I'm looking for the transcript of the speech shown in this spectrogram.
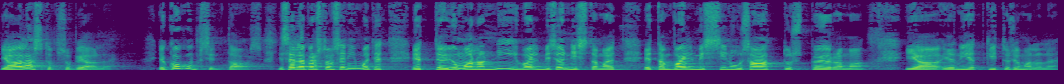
ja alastub su peale ja kogub sind taas. ja sellepärast on see niimoodi, et, et jumal on nii valmis õnnistama, et, et ta on valmis sinu saatust pöörama ja, ja nii, et kiitus Jumalale.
